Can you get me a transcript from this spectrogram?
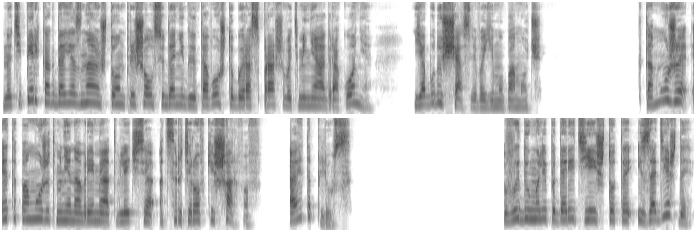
Но теперь, когда я знаю, что он пришел сюда не для того, чтобы расспрашивать меня о драконе, я буду счастлива ему помочь. К тому же это поможет мне на время отвлечься от сортировки шарфов, а это плюс. «Вы думали подарить ей что-то из одежды?»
